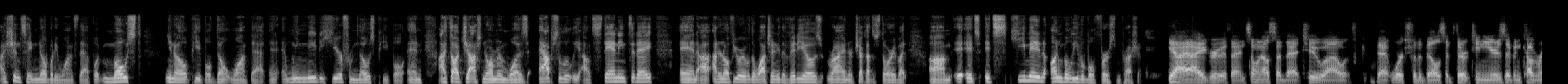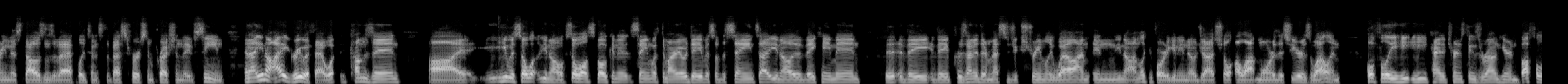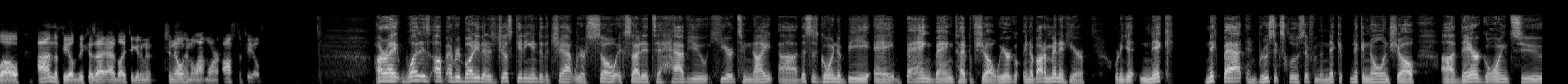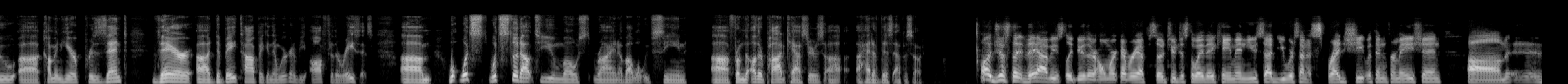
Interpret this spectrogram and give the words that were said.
i shouldn't say nobody wants that but most you know, people don't want that. And, and we need to hear from those people. And I thought Josh Norman was absolutely outstanding today. And uh, I don't know if you were able to watch any of the videos, Ryan, or check out the story, but um, it, it's it's he made an unbelievable first impression. Yeah, I, I agree with that. And someone else said that too. Uh, that works for the Bills. Had 13 years they've been covering this, thousands of athletes, and it's the best first impression they've seen. And I, you know, I agree with that. What comes in, uh, he was so you know so well spoken. Same with Demario Davis of the Saints. I, you know, they came in, they they presented their message extremely well. I'm and you know I'm looking forward to getting to know Josh a lot more this year as well, and hopefully he he kind of turns things around here in Buffalo on the field because I, I'd like to get him to know him a lot more off the field. All right, what is up, everybody that is just getting into the chat? We are so excited to have you here tonight. Uh, this is going to be a bang bang type of show. We are in about a minute here. We're gonna get Nick, Nick Bat, and Bruce exclusive from the Nick Nick and Nolan show. Uh, they are going to uh, come in here, present their uh, debate topic, and then we're to be off to the races. Um, what, what's what stood out to you most, Ryan, about what we've seen? Uh, from the other podcasters uh, ahead of this episode? Oh, just that they obviously do their homework every episode too. Just the way they came in. You said you were sent a spreadsheet with information. Um,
